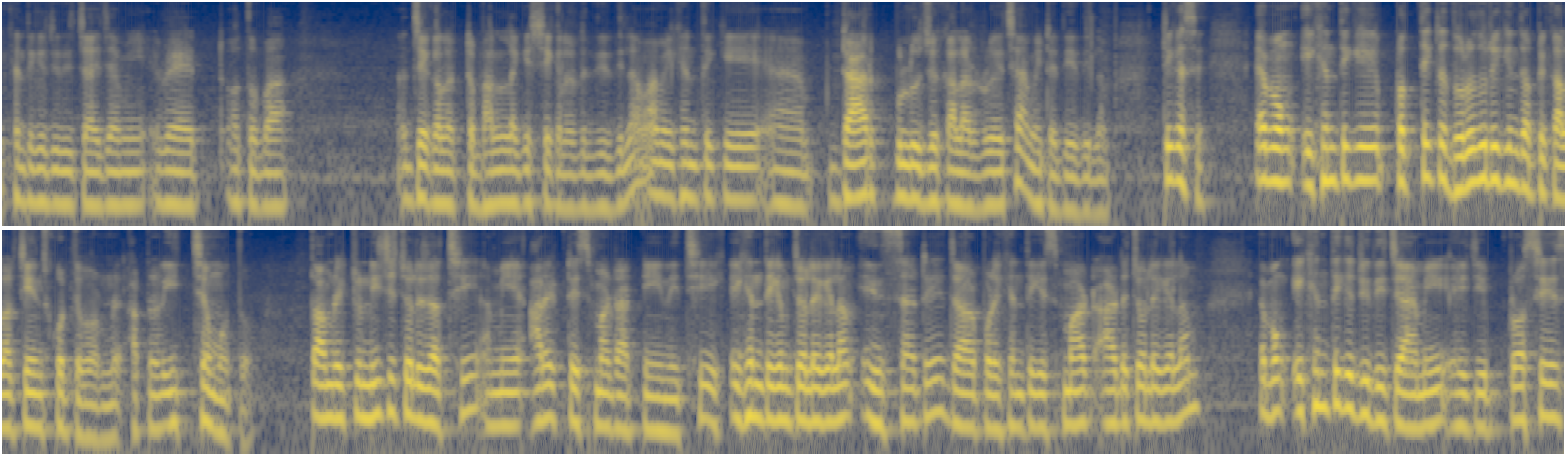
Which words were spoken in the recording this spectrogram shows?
এখান থেকে যদি চাই যে আমি রেড অথবা যে কালারটা ভালো লাগে সে কালারটা দিয়ে দিলাম। আমি এখান থেকে ডার্ক ব্লু যে কালার রয়েছে, আমি এটা দিয়ে দিলাম, ঠিক আছে? এবং এখান থেকে প্রত্যেকটা ধরে ধরে কিন্তু আপনি কালার চেঞ্জ করতে পারবেন আপনার ইচ্ছে মতো। তো আমরা একটু নিচে চলে যাচ্ছি। আমি আরেকটা স্মার্ট আর্ট নিয়ে নিচ্ছি। এখান থেকে আমি চলে গেলাম ইনসার্টে যাওয়ার পর এখান থেকে স্মার্ট আর্টে চলে গেলাম। এবং এখান থেকে যদি চাই আমি এই যে প্রসেস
